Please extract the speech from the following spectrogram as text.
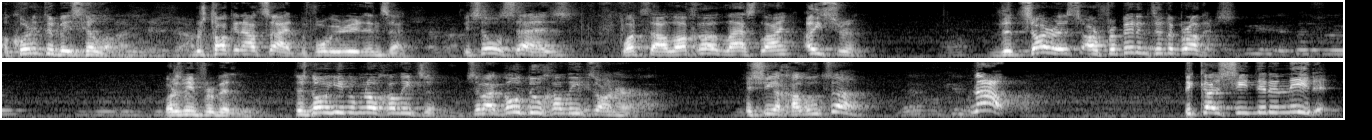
According to Beis Hillel, we're talking outside before we read it inside. Beis Hillel says, what's the halacha? Last line, Isrim. The tzaras are forbidden to the brothers. What does it mean forbidden? There's no yibum, no chalitza. So if I go do chalitza on her, is she a chalutza? No! Because she didn't need it.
